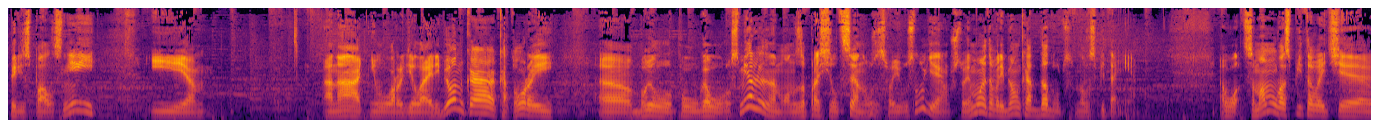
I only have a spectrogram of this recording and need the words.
переспал с ней, и она от него родила ребенка, который э, был по уговору с Мерлином, он запросил цену за свои услуги, что ему этого ребенка отдадут на воспитание. Вот. Самому воспитывать э,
